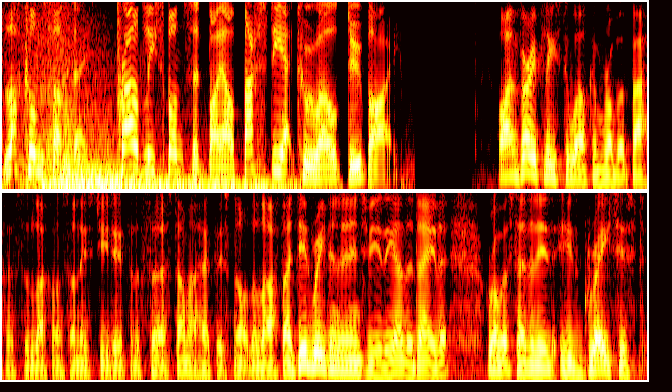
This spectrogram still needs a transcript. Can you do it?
Luck on Sunday, proudly sponsored by Al Basti Equiworld Dubai. Well, I'm very pleased to welcome Robert Bathurst to the Luck on Sunday studio for the first time. I hope it's not the last. I did read in an interview the other day that Robert said that his, his greatest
